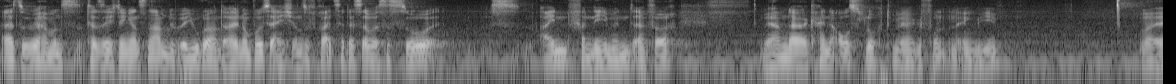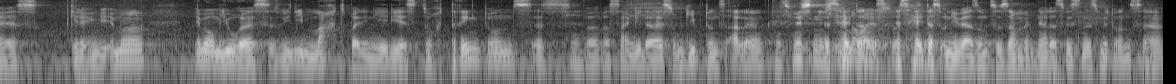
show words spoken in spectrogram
Also wir haben uns tatsächlich den ganzen Abend über Jura unterhalten, obwohl es ja eigentlich unsere Freizeit ist, aber es ist so es ist einvernehmend einfach. Wir haben da keine Ausflucht mehr gefunden irgendwie. Weil es geht ja irgendwie immer, immer um Jura. Es ist wie die Macht bei den Jedi. Es durchdringt uns. Es, Tja. was, sagen die da? Es umgibt uns alle. das Wissen ist Es hält, in euch. es, es hält das Universum zusammen. Ja, das Wissen ist mit uns. Ja.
